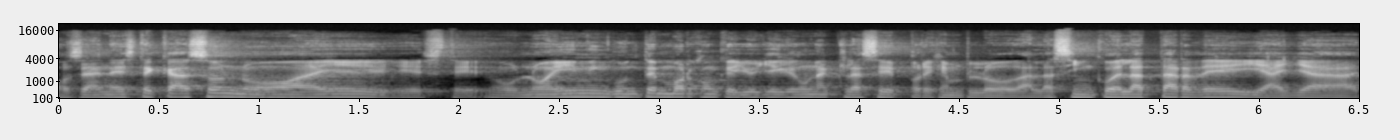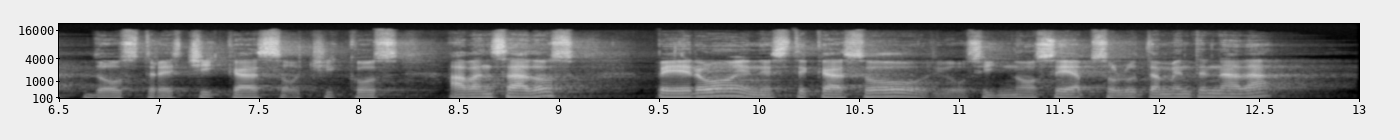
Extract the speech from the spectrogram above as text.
O sea, en este caso no hay, este, no hay ningún temor con que yo llegue a una clase, por ejemplo, a las 5 de la tarde y haya dos, tres chicas o chicos avanzados, pero en este caso, digo, si no sé absolutamente nada,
